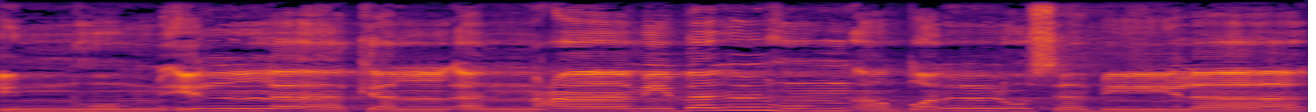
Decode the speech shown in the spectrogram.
إن هم إلا كالأنعام بل هم أضل سبيلاً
